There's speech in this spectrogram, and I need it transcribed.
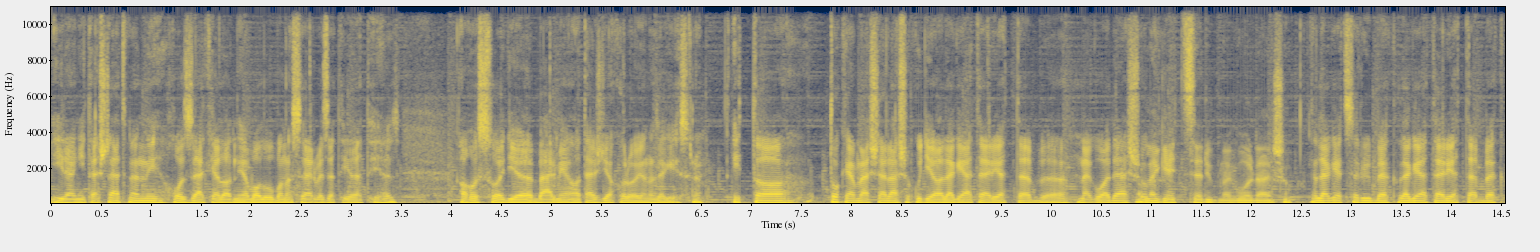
irányítást átvenni, hozzá kell adnia valóban a szervezet életéhez, ahhoz, hogy bármilyen hatást gyakoroljon az egészre. Itt a token vásárlások ugye a legelterjedtebb megoldások. A legegyszerűbb megoldások. A legegyszerűbbek, legelterjedtebbek,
